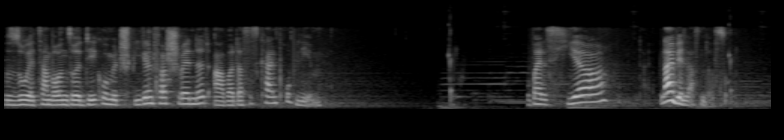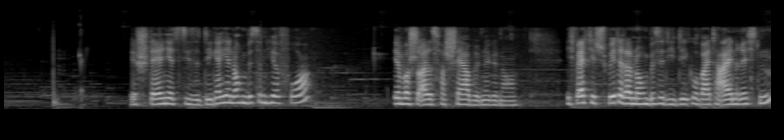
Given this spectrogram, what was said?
So, jetzt haben wir unsere Deko mit Spiegeln verschwendet, aber das ist kein Problem. Wobei das hier... Nein, wir lassen das so. Wir stellen jetzt diese Dinger hier noch ein bisschen hier vor. Hier haben wir schon alles verscherbelt, ne, genau. Ich werde jetzt später dann noch ein bisschen die Deko weiter einrichten.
